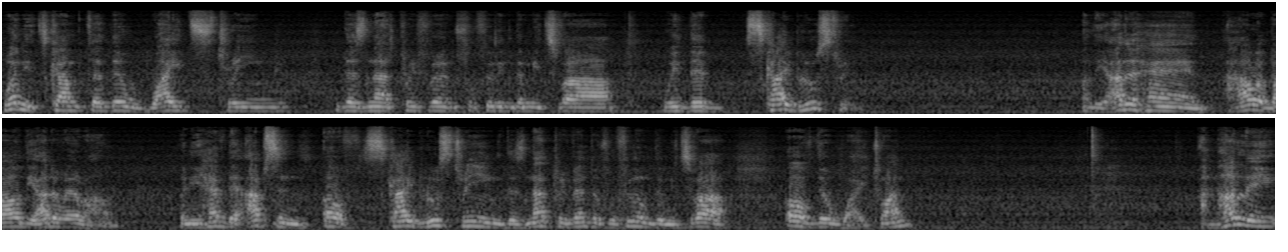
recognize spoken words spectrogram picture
when it's come to the white string does not prevent fulfilling the mitzvah with the sky blue string. On the other hand, how about the other way around? When you have the absence of sky blue string does not prevent the fulfilling the mitzvah of the white one. אמר לי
